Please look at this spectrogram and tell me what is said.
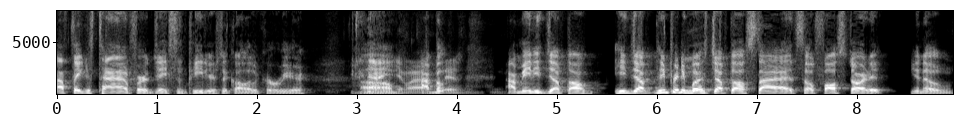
I think it's time for Jason Peters to call it a career. Um, I, I, mean, he jumped off. He jumped. He pretty much jumped off sides. So false started. You know,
